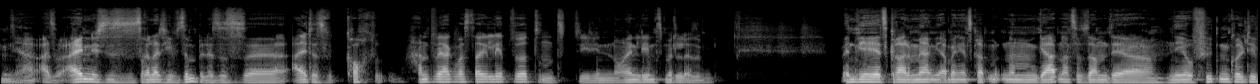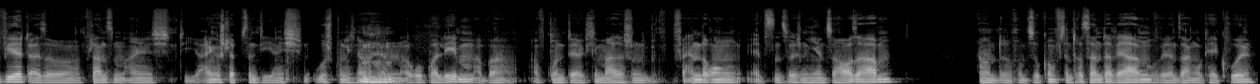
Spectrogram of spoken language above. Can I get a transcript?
Ja, also eigentlich ist es relativ simpel. Es ist äh, altes Kochhandwerk, was da gelebt wird und die, die neuen Lebensmittel, also wenn wir jetzt gerade merken, wir arbeiten jetzt gerade mit einem Gärtner zusammen, der Neophyten kultiviert, also Pflanzen eigentlich, die eingeschleppt sind, die nicht ursprünglich noch in Europa leben, aber aufgrund der klimatischen Veränderungen jetzt inzwischen hier zu Hause haben und auch in Zukunft interessanter werden, wo wir dann sagen, okay, cool,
